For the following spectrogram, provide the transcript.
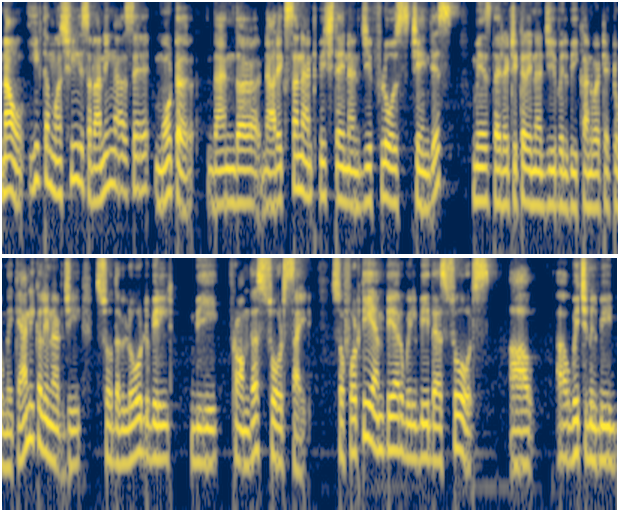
Now, if the machine is running as a motor, then the direction at which the energy flows changes, means the electrical energy will be converted to mechanical energy. So the load will be from the source side. So 40 ampere will be the source uh, uh, which will be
